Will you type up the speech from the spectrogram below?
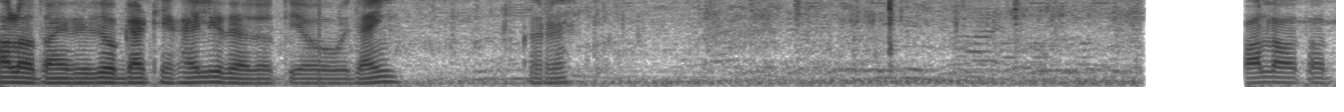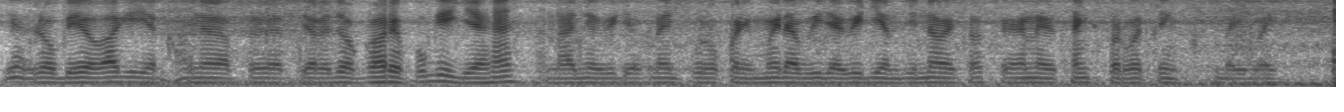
હાલો તો અહીંથી જો ગાંઠિયા ખાઈ લીધા તો તેઓ જાય ઘરે હાલો તો અત્યારે જો બે વાગી ગયા આપણે અત્યારે જો ઘરે પૂગી ગયા હે અને આજનો વિડીયો આપણે પૂરો કરી મળ્યા બીજા વિડીયો જે ન હોય સબસ્ક્રાઈબ અને thanks for watching bye bye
